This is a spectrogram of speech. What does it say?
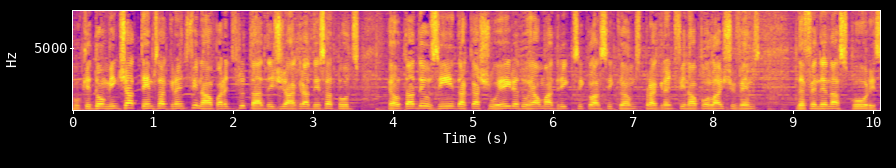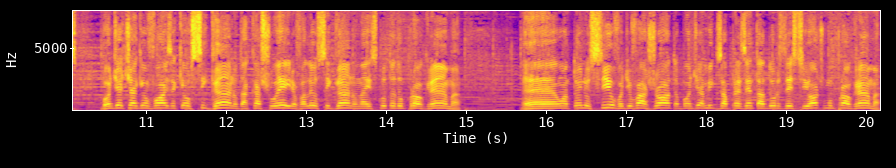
porque domingo já temos a grande final para disputar. Desde já agradeço a todos. É o Tadeuzinho da Cachoeira do Real Madrid que se classificamos para a grande final por lá. Estivemos defendendo as cores. Bom dia, Tiaguinho Voz. Aqui é o Cigano da Cachoeira. Valeu, Cigano, na escuta do programa. É, o Antônio Silva de Varjota. Bom dia, amigos apresentadores desse ótimo programa.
